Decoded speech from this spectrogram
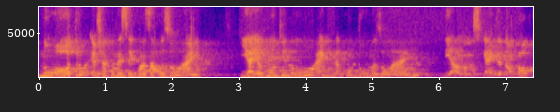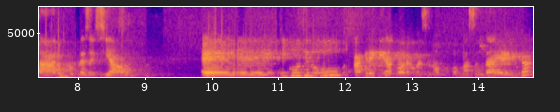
no outro, eu já comecei com as aulas online. E aí eu uhum. continuo ainda com turmas online de alunos que ainda não voltaram para o presencial. É, e continuo, agreguei agora com essa nova formação da Érica.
